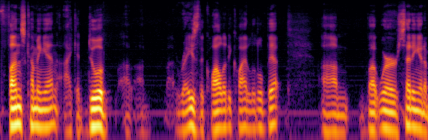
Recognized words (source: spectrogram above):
funds coming in. I could do a, a, a, raise the quality quite a little bit, um, but we're setting in a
